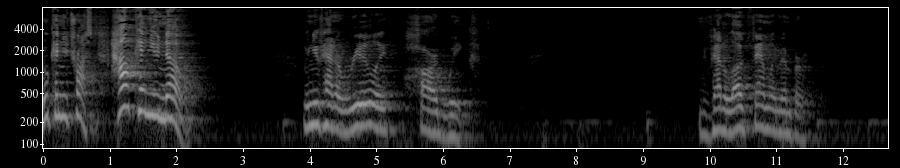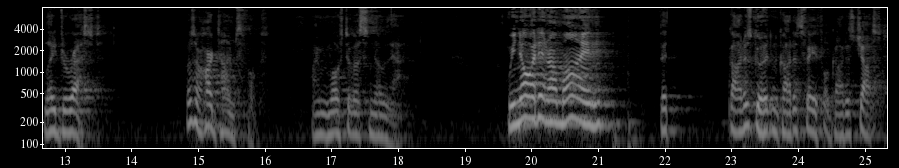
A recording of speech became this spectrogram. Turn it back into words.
Who can you trust? How can you know when you've had a really hard week? You've had a loved family member laid to rest. Those are hard times, folks. I mean, most of us know that. We know it in our mind that God is good and God is faithful, God is just.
